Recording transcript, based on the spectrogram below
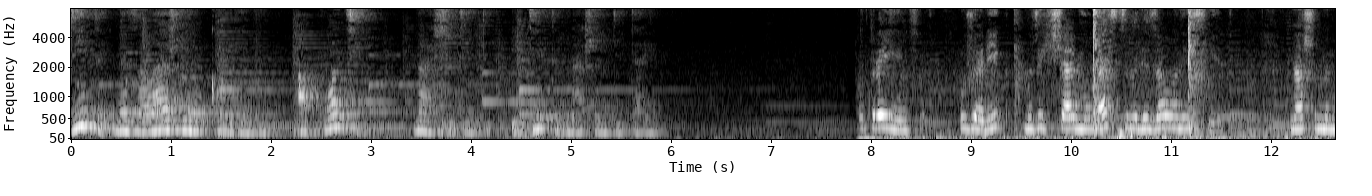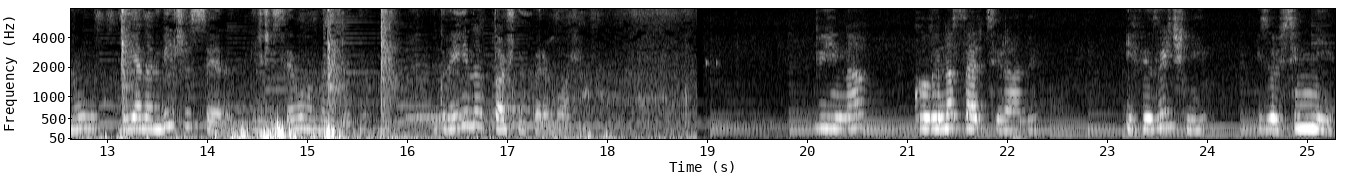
Діти незалежної України, а потім наші діти і діти наших дітей. Українці, уже рік ми захищаємо весь цивілізований світ. Наше минуле дає нам більше сили і щасливого майбутнього. Україна точно переможе. Війна, коли на серці рани, і фізичні, і зовсім ні,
